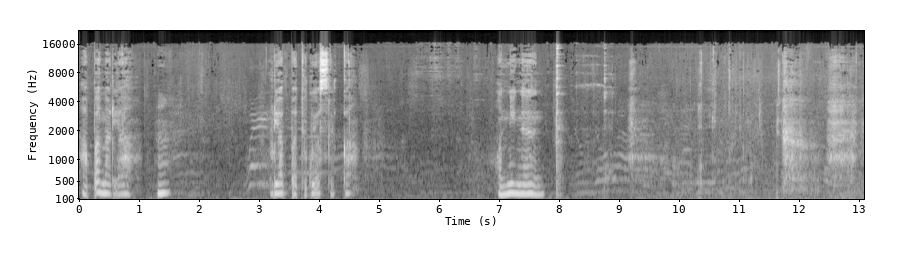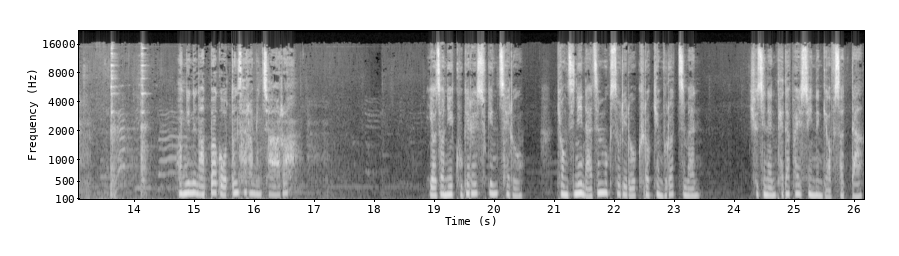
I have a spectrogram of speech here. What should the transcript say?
아빠 말이야. 응? 우리 아빠 누구였을까? 언니는 언니는 아빠가 어떤 사람인지 알아? 여전히 고개를 숙인 채로 경진이 낮은 목소리로 그렇게 물었지만 휴지는 대답할 수 있는 게 없었다.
